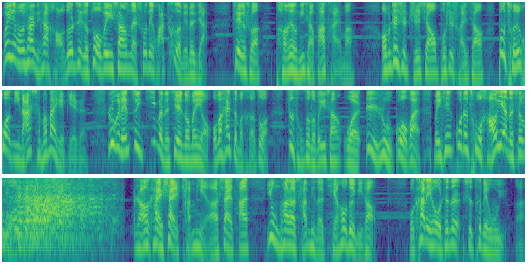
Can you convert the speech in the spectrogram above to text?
微信朋友圈，你看好多这个做微商的说那话特别的假。这个说朋友你想发财吗？我们这是直销，不是传销，不囤货，你拿什么卖给别人？如果连最基本的信任都没有，我们还怎么合作？自从做了微商，我日入过万，每天过着土豪一样的生活。然后开始晒产品啊，晒他用他的产品的前后对比照。我看了以后，我真的是特别无语啊。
